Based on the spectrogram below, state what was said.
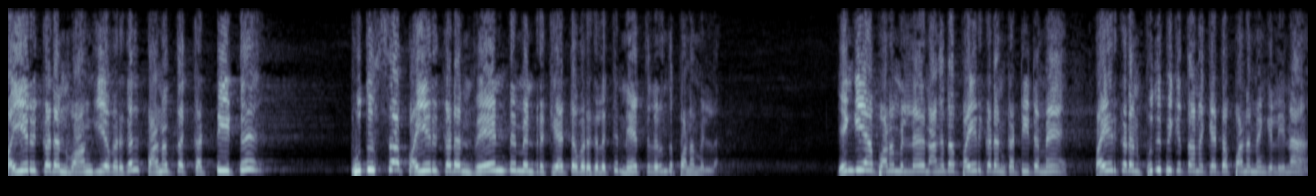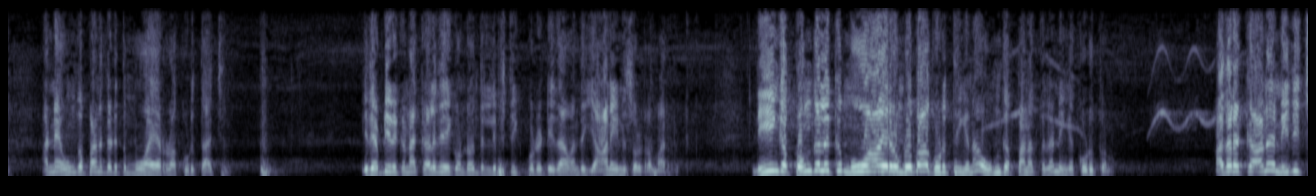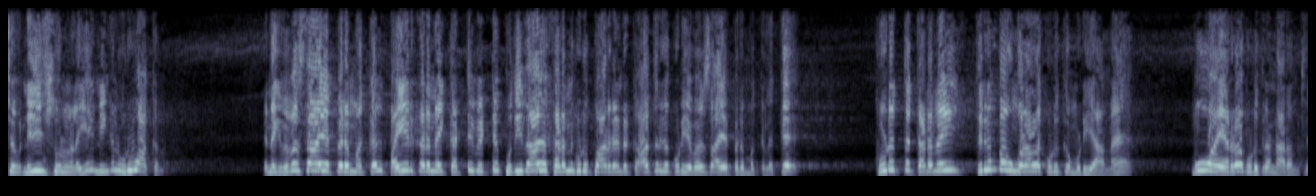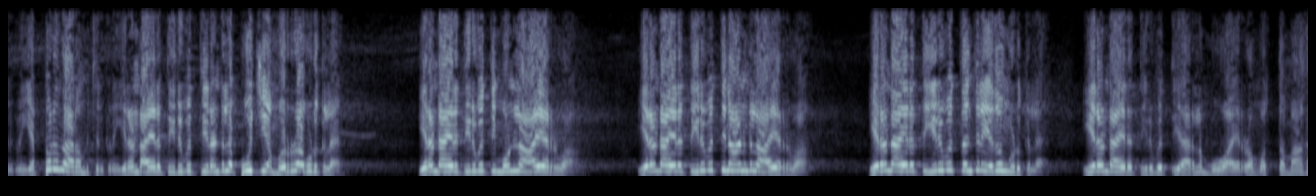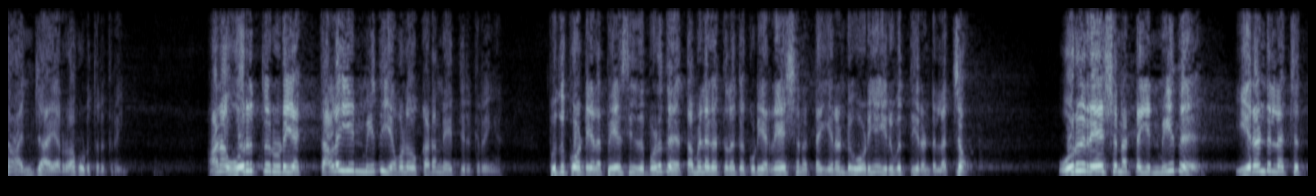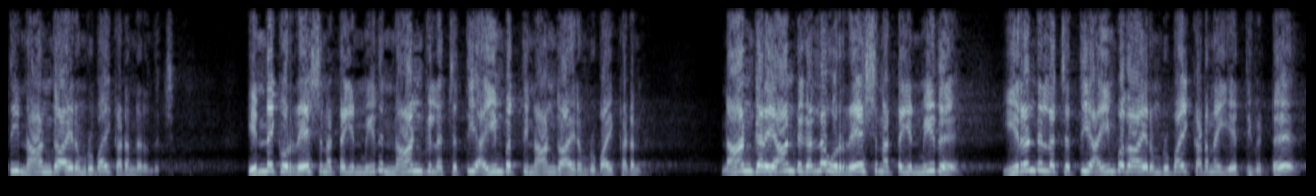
பயிர்க்கடன் வாங்கியவர்கள் பணத்தை கட்டிட்டு புதுசா பயிர்க்கடன் வேண்டும் என்று கேட்டவர்களுக்கு நேத்துல பணம் இல்லை. எங்கேயா பணம் இல்லை? நாங்க தான் பயிர்க்கடன் கட்டிட்டோமே. பயிர்க்கடன் புதுப்பிக்கத்தானே கேட்ட பணம் எங்க இல்லைன்னா அண்ணே உங்க பணத்தை எடுத்து மூவாயிரம் ரூபா கொடுத்தாச்சுன்னு. இது எப்படி இருக்குன்னா கழுதையை கொண்டு வந்து லிப்ஸ்டிக் போட்டுட்டு இதான் வந்து யானைன்னு சொல்ற மாதிரி இருக்கு. நீங்க பொங்கலுக்கு மூவாயிரம் ரூபாய் கொடுத்தீங்கன்னா உங்க பணத்துல நீங்க கொடுக்கணும். அதற்கான நிதி நிதி சூழ்நிலையை நீங்கள் உருவாக்கணும். இன்னைக்கு விவசாய பெருமக்கள் பயிர்க்கடனை கட்டிவிட்டு புதிதாக கடன் கொடுப்பார்கள் என்று காத்திருக்கக்கூடிய விவசாய பெருமக்களுக்கு கொடுத்த கடனை திரும்ப உங்களால கொடுக்க முடியாம மூவாயிரம் ரூபாய் கொடுக்குறேன்னு ஆரம்பிச்சிருக்கிறேன் எப்ப இருந்து ஆரம்பிச்சிருக்கிறேன் இரண்டாயிரத்தி இருபத்தி ரெண்டுல பூஜ்ஜியம் ஒரு ரூபா கொடுக்கல. இரண்டாயிரத்தி இருபத்தி மூணுல ஆயிரம் ரூபாய் இரண்டாயிரத்தி இருபத்தி நான்குல ஆயிரம் ரூபா. இரண்டாயிரத்தி இருபத்தஞ்சுல எதுவும் கொடுக்கல. இரண்டாயிரத்தி இருபத்தி ஆறுல மூவாயிரம் ரூபா. மொத்தமாக அஞ்சாயிரம் ரூபா கொடுத்துருக்கிறீங்க. ஆனா ஒருத்தருடைய தலையின் மீது எவ்வளவு கடன் ஏற்றிருக்கிறீங்க புதுக்கோட்டையில பேசியது பொழுது தமிழகத்தில் இருக்கக்கூடிய ரேஷன் அட்டை இரண்டு கோடியே இருபத்தி இரண்டு லட்சம். ஒரு ரேஷன் அட்டையின் மீது இரண்டு லட்சத்தி நான்காயிரம் ரூபாய் கடன் இருந்துச்சு. இன்னைக்கு ஒரு ரேஷன் அட்டையின் மீது நான்கு லட்சத்தி ஐம்பத்தி நான்காயிரம் ரூபாய் கடன். நான்கரை ஆண்டுகள்ல ஒரு ரேஷன் அட்டையின் மீது இரண்டு லட்சத்தி ஐம்பதாயிரம் ரூபாய் கடனை ஏத்திவிட்டு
